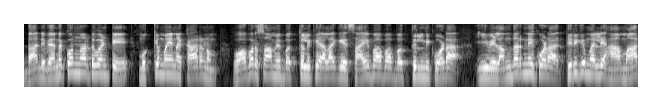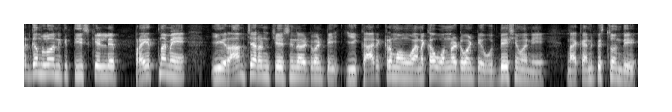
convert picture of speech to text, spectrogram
దాని వెనుకున్నటువంటి ముఖ్యమైన కారణం ఓబరస్వామి భక్తులకి అలాగే సాయిబాబా భక్తుల్ని కూడా ఈ వీళ్ళందరినీ కూడా తిరిగి మళ్ళీ ఆ మార్గంలోనికి తీసుకెళ్ళే ప్రయత్నమే ఈ రామ్ చరణ్ చేసినటువంటి ఈ కార్యక్రమం వెనక ఉన్నటువంటి ఉద్దేశం అని నాకు అనిపిస్తుంది.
